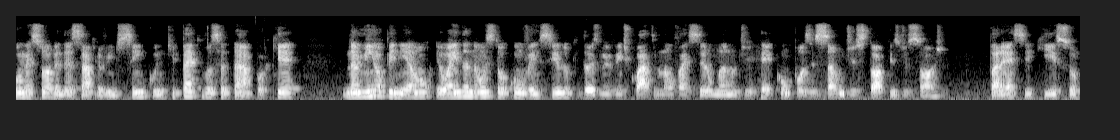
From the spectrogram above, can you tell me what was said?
começou a vender safra 25, em que pé que você está? Porque, na minha opinião, eu ainda não estou convencido que 2024 não vai ser um ano de recomposição de estoques de soja. Parece que isso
